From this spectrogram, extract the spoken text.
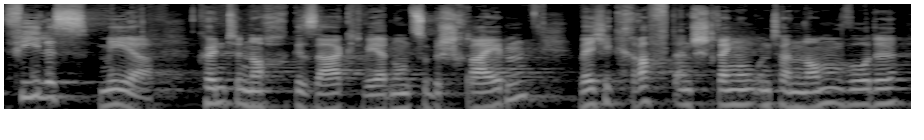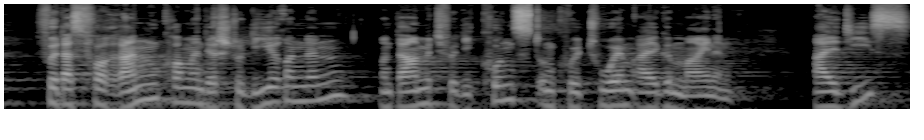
Vieles mehr könnte noch gesagt werden, um zu beschreiben, welche Kraftanstrengung unternommen wurde für das Vorankommen der Studierenden und damit für die Kunst und Kultur im Allgemeinen. All dies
